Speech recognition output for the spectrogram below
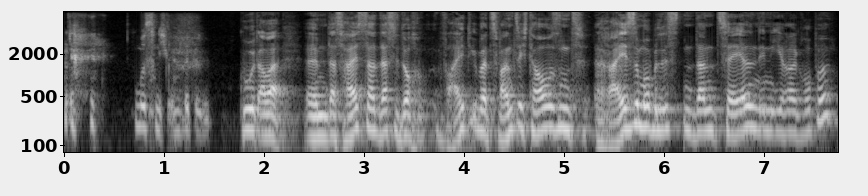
Muss nicht unbedingt. Gut, aber ähm, das heißt ja, dass Sie doch weit über 20.000 Reisemobilisten dann zählen in Ihrer Gruppe,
